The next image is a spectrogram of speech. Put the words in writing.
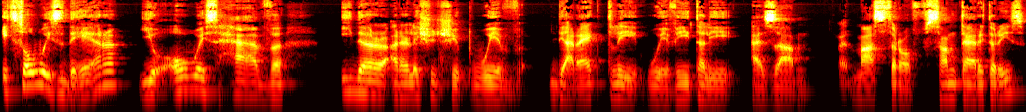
It's always there. You always have either a relationship with directly with Italy as a master of some territories,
